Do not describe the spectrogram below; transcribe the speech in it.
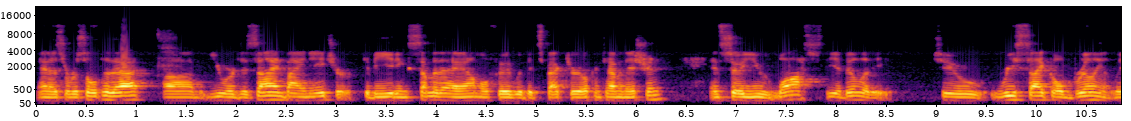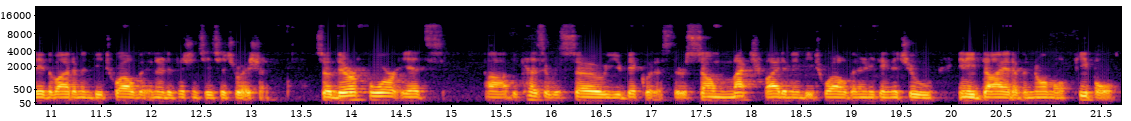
And as a result of that, um, you were designed by nature to be eating some of that animal food with its bacterial contamination. And so you lost the ability to recycle brilliantly the vitamin B12 in a deficiency situation. So therefore, it's uh, because it was so ubiquitous. There's so much vitamin B12 in anything that you, any diet of a normal people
